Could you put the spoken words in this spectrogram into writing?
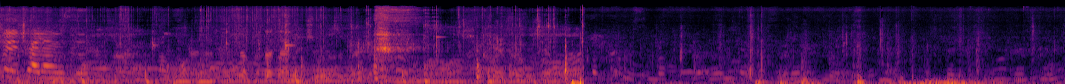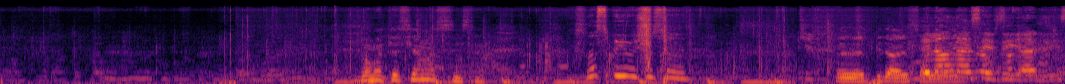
Şöyle çaylarınızı. Domates yemezsin sen. Nasıl büyümüşsün sen? Evet bir daha hesap. Ela'nın en sevdiği yerdeyiz.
